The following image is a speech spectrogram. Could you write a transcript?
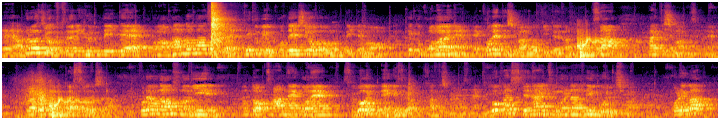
えアプローチを普通に振っていてこのハンドファーストで手首を固定しようと思っていても結構このようにねこねてしまう動きっていうのはたくさん入ってしまうんですよね。これは僕も昔そうでした。これを直すのに本当3年5年すごい年月がかかってしまいますね。動かしてないつもりなのに動いてしまう。これが、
